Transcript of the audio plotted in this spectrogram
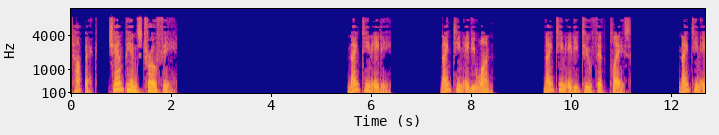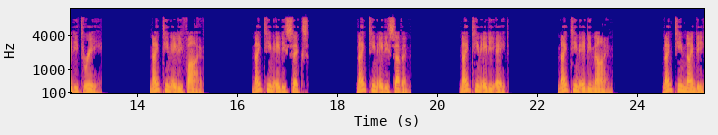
Topic Champions Trophy 1980 1981 1982 5th place 1983 1985 1986 1987 1988 1989 1990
